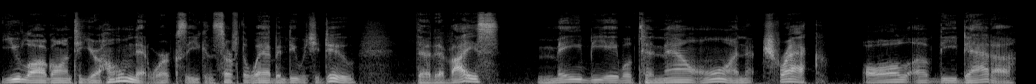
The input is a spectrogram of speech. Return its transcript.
you log on to your home network so you can surf the web and do what you do. The device may be able to now on track all of the data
